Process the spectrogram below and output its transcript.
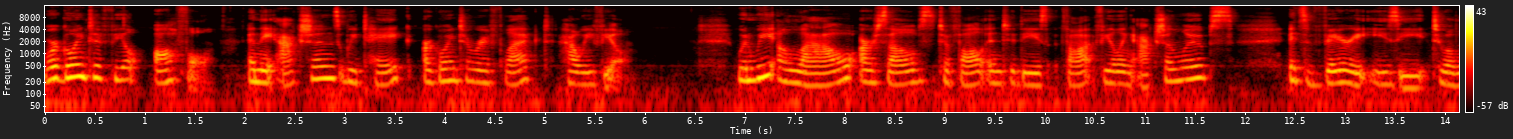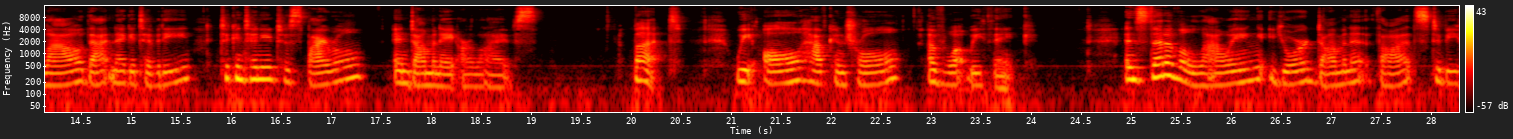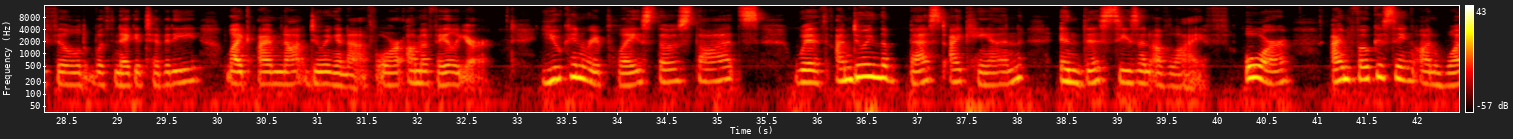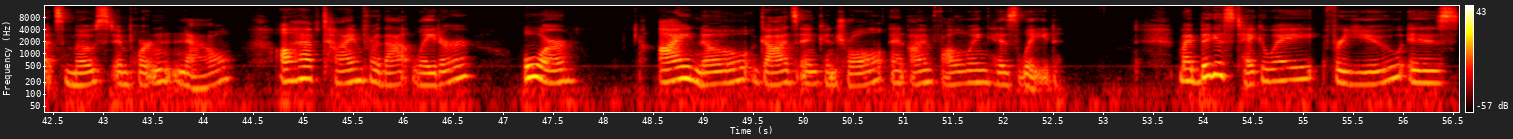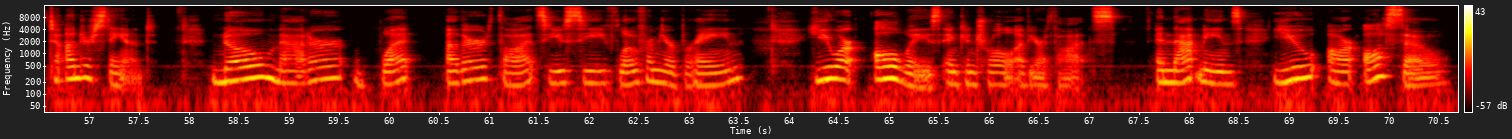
We're going to feel awful, and the actions we take are going to reflect how we feel. When we allow ourselves to fall into these thought feeling action loops, it's very easy to allow that negativity to continue to spiral and dominate our lives. But we all have control of what we think. Instead of allowing your dominant thoughts to be filled with negativity, like I'm not doing enough or I'm a failure, you can replace those thoughts with I'm doing the best I can in this season of life, or I'm focusing on what's most important now. I'll have time for that later. Or I know God's in control and I'm following His lead. My biggest takeaway for you is to understand no matter what other thoughts you see flow from your brain, you are always in control of your thoughts. And that means you are also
